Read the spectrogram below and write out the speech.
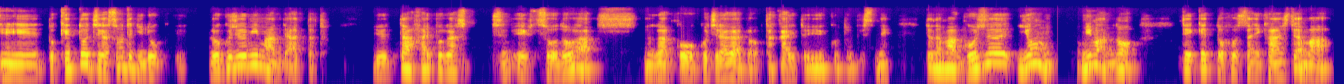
えーと、血糖値がその時に60未満であったといったハイポグラスエピソードはがこうこちらがやっぱ高いということですね。ただ、まあ、54未満の低血糖発作に関しては、まあ、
